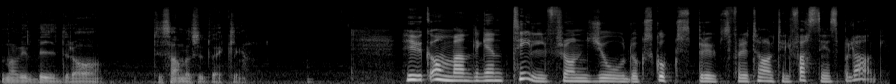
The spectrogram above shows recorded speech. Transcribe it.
man vill bidra till samhällsutvecklingen. Hur gick omvandlingen till från jord och skogsbruksföretag till fastighetsbolag?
